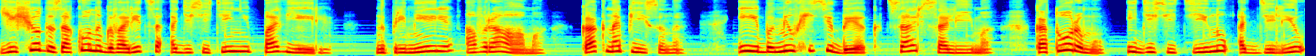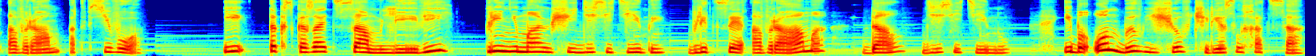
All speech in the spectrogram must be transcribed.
Еще до закона говорится о десятине по вере, на примере Авраама, как написано, «Ибо Милхиседек, царь Салима, которому и десятину отделил Авраам от всего. И, так сказать, сам Левий, принимающий десятины, в лице Авраама дал десятину, ибо он был еще в чреслах отца,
